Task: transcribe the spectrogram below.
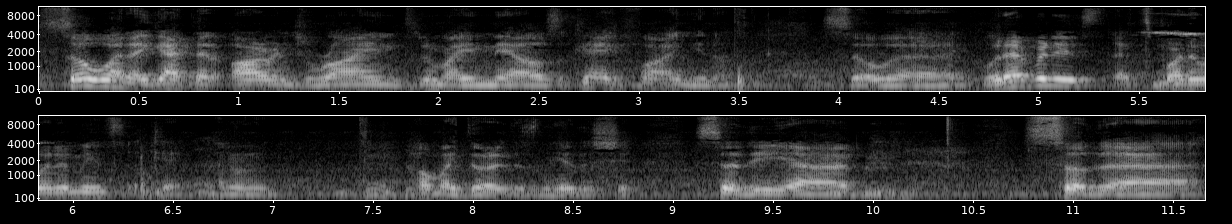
So what? I got that orange rind through my nails. Okay, fine, you know. So uh, whatever it is, that's part of what it means. Okay, I don't know. Hope my daughter doesn't hear this shit. So the... Uh, so the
